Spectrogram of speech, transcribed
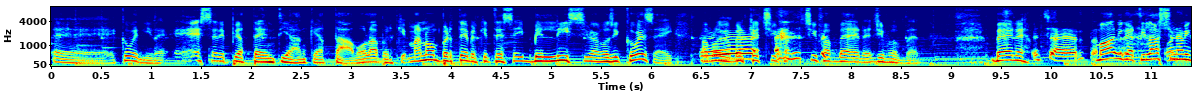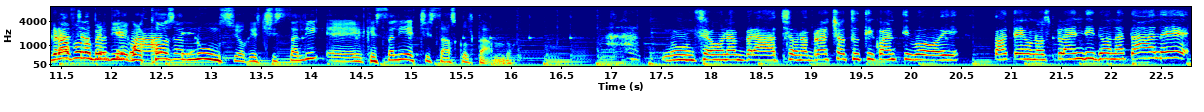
e, come dire, essere più attenti anche a tavola, perché, ma non per te perché te sei bellissima così come sei, ma proprio perché ci fa, ci fa bene, ci fa bene. Bene. certo. Monica, ti lascio Un il microfono per dire qualcosa a quanti. Nunzio che ci sta lì e che sta lì e ci sta ascoltando. Nunzio, un abbraccio, un abbraccio a tutti quanti voi. fate uno splendido Natale,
